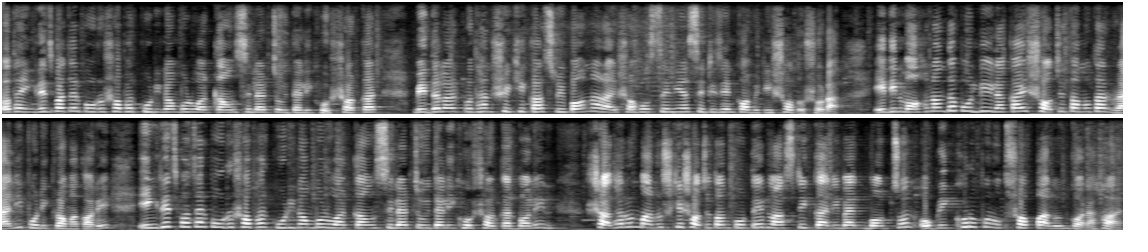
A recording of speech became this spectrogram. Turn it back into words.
তথা ইংরেজবাজার পৌরসভার কুড়ি number ward councillor Chaitali Ghosh Sarkar. বিদ্যালয়ের প্রধান শিক্ষিকা শ্রীপর্ণা রায় সহ সিনিয়র সিটিজেন কমিটির সদস্যরা। এদিন মহানন্দা পল্লী এলাকায় সচেতনতার র্যালি পরিক্রমা করে। ইংরেজ ইংরেজবাজার পৌরসভার কুড়ি number ward councillor Chaitali Ghosh Sarkar বলেন, সাধারণ মানুষকে সচেতন করতে প্লাস্টিক ক্যারি ব্যাগ বর্জন ও বৃক্ষরোপণ উৎসব পালন করা হয়।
